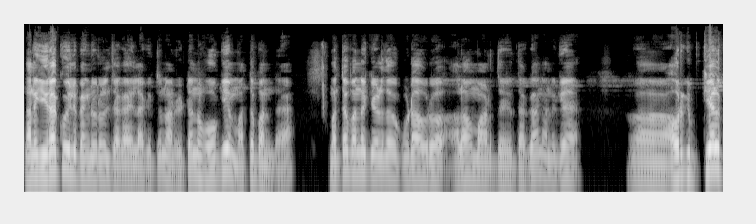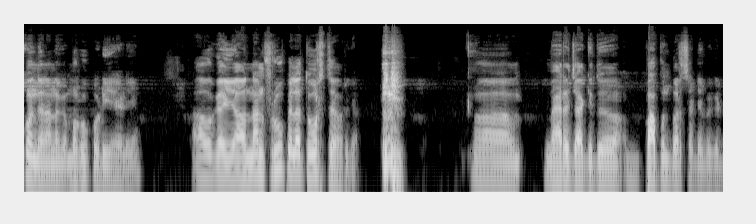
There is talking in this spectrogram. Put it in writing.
ನನಗೆ ಇರೋಕ್ಕೂ ಇಲ್ಲಿ ಬೆಂಗಳೂರಲ್ಲಿ ಜಾಗ ಇಲ್ಲಾಗಿತ್ತು ನಾನು ರಿಟರ್ನ್ ಹೋಗಿ ಮತ್ತೆ ಬಂದೆ. ಮತ್ತೆ ಬಂದು ಕೇಳಿದಾಗ ಕೂಡ ಅವರು ಅಲಾವ್ ಮಾಡದೇ ಇದ್ದಾಗ ನನಗೆ ಅವ್ರಿಗೆ ಕೇಳ್ಕೊಂಡೆ ನನಗೆ ಮಗು ಕೊಡಿ ಹೇಳಿ. ಅವಾಗ ನಾನು ಪ್ರೂಫ್ ಎಲ್ಲ ತೋರಿಸ್ದೆ ಅವ್ರಿಗೆ. ಮ್ಯಾರೇಜ್ ಆಗಿದ್ದು, ಪಾಪುನ ಬರ್ತ್ ಸರ್ಟಿಫಿಕೇಟ್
